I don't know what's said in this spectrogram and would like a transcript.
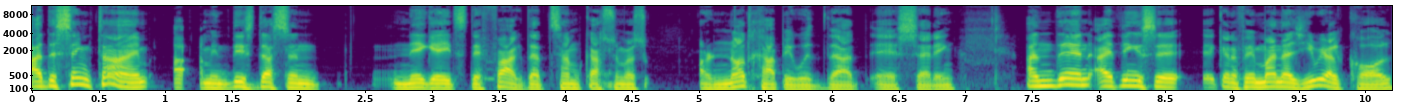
At the same time, I mean, this doesn't negates the fact that some customers are not happy with that uh, setting. And then I think it's a, a, kind of a managerial call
